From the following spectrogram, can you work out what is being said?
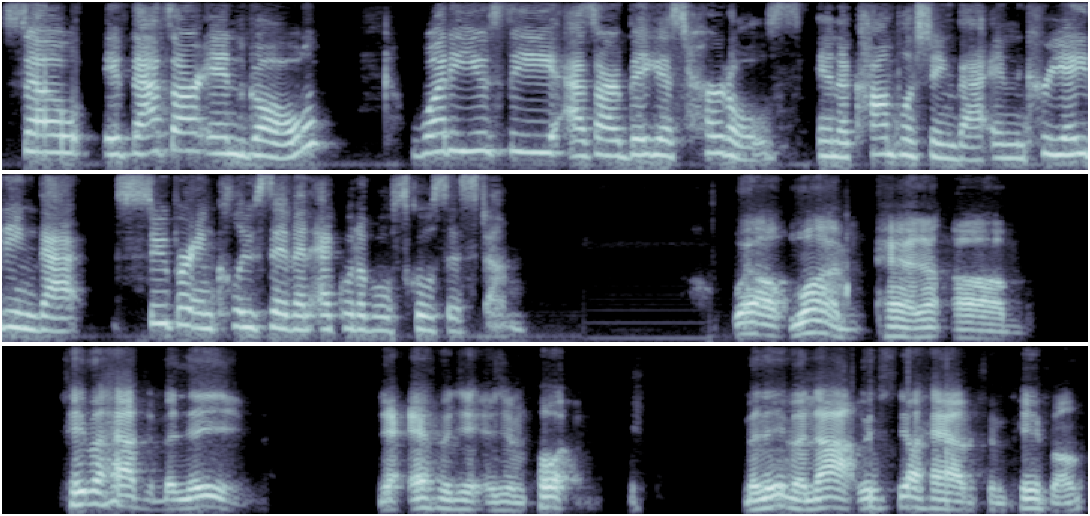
So, if that's our end goal, what do you see as our biggest hurdles in accomplishing that and creating that super inclusive and equitable school system? Well, one, Hannah, um, people have to believe that equity is important. Believe it or not, we still have some people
